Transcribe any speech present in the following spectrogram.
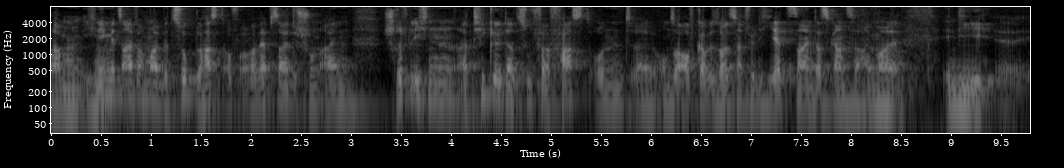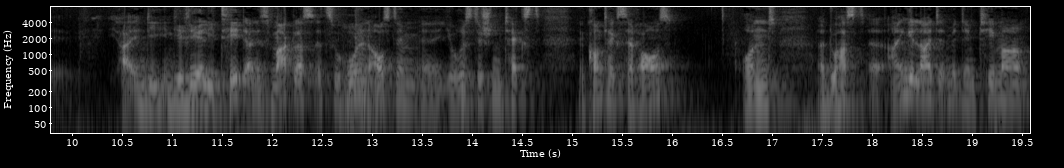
Ähm, ich nehme jetzt einfach mal Bezug. Du hast auf eurer Webseite schon einen schriftlichen Artikel dazu verfasst und äh, unsere Aufgabe soll es natürlich jetzt sein, das Ganze einmal in die, äh, ja, in die, in die Realität eines Maklers äh, zu holen, aus dem äh, juristischen Text, äh, Kontext heraus. Und äh, du hast eingeleitet mit dem Thema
